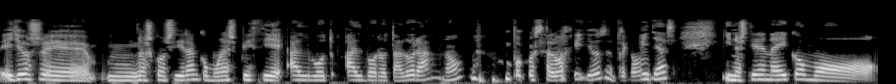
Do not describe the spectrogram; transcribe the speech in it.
ellos eh, nos consideran como una especie alborotadora, ¿no? Un poco salvajillos, entre comillas, y nos tienen ahí como,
